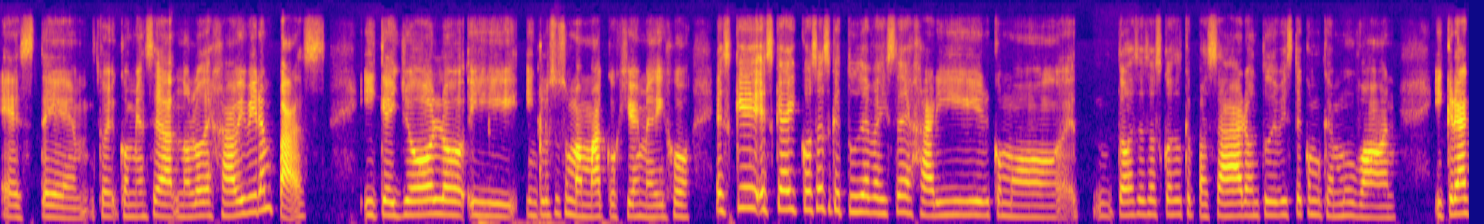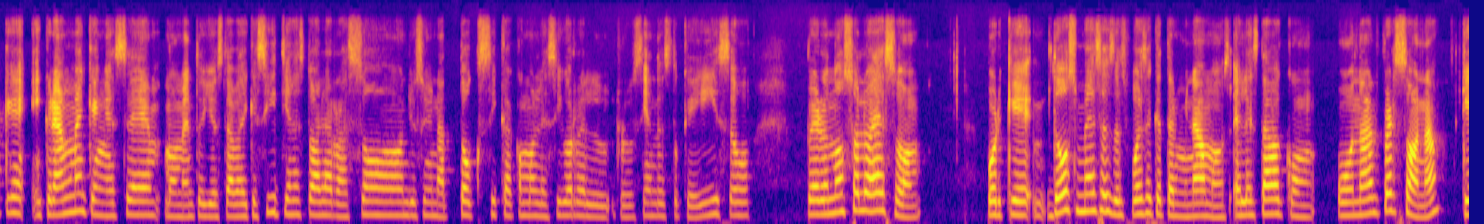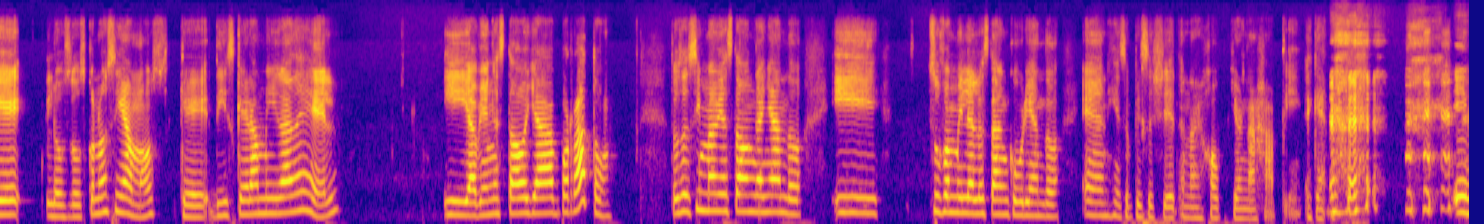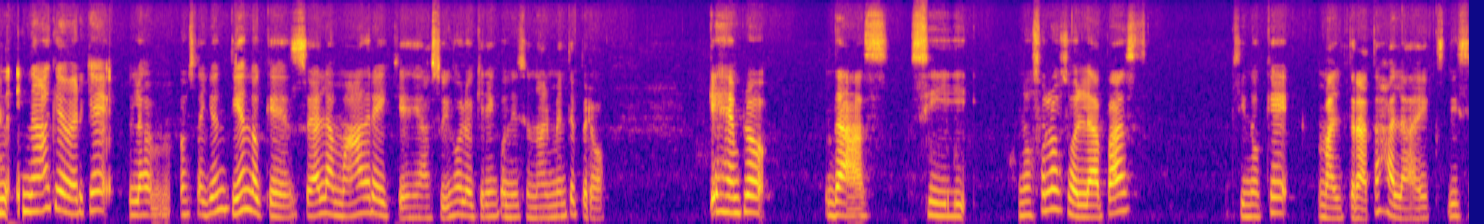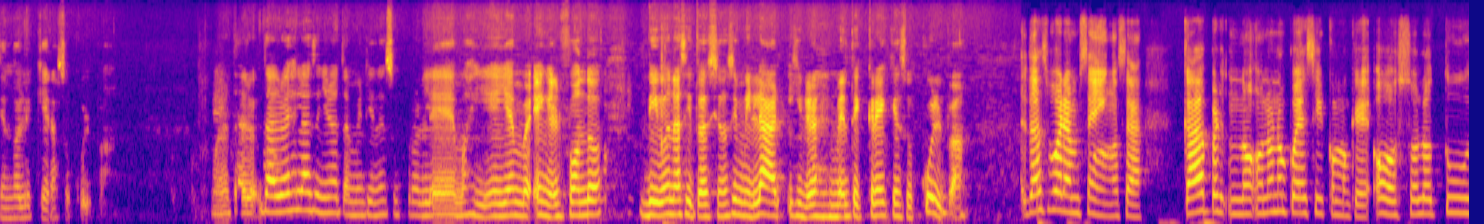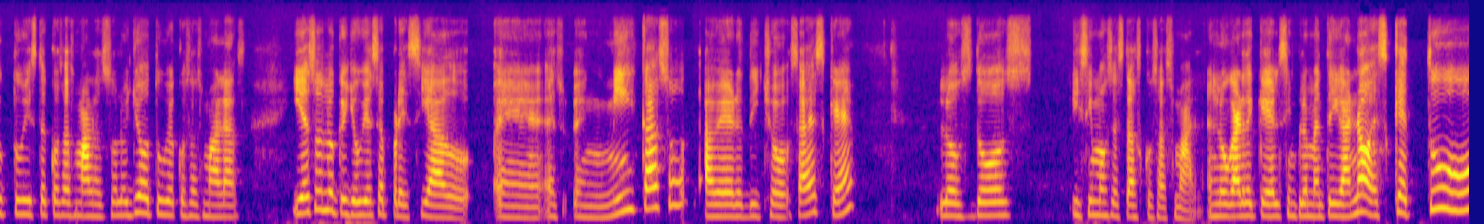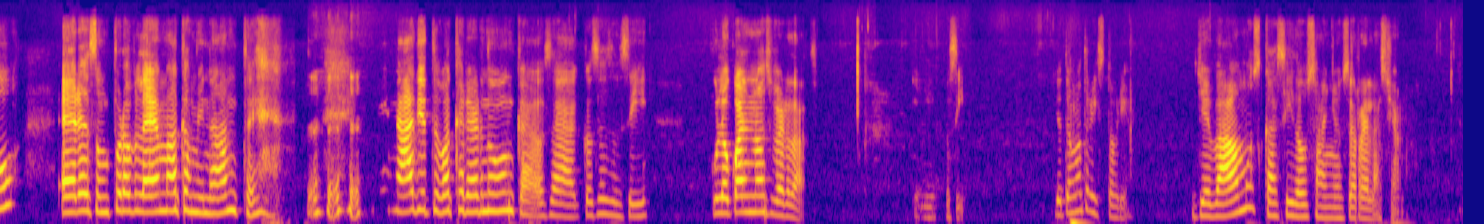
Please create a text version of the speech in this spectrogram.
este, con mi ansiedad no lo dejaba vivir en paz y que yo lo, y incluso su mamá cogió y me dijo, es que, es que hay cosas que tú debiste dejar ir, como eh, todas esas cosas que pasaron, tú debiste como que move on. Y, crea que, y créanme que en ese momento yo estaba de que sí, tienes toda la razón, yo soy una tóxica, ¿cómo le sigo reduciendo esto que hizo? Pero no solo eso, porque dos meses después de que terminamos, él estaba con una persona que los dos conocíamos, que dice que era amiga de él, y habían estado ya por rato. Entonces sí me había estado engañando y su familia lo estaban cubriendo and he's a piece of shit and I hope you're not happy again. y, nada que ver que, la, o sea, yo entiendo que sea la madre y que a su hijo lo quiere incondicionalmente, pero ¿qué ejemplo das si no solo solapas, sino que maltratas a la ex diciéndole que era su culpa? Bueno, tal, vez la señora también tiene sus problemas y ella en, el fondo vive una situación similar y realmente cree que es su culpa. That's what I'm saying, o sea, cada uno no puede decir como que, oh, solo tú tuviste cosas malas, solo yo tuve cosas malas. Y eso es lo que yo hubiese apreciado eh, en mi caso, haber dicho, ¿sabes qué? Los dos hicimos estas cosas mal, en lugar de que él simplemente diga, no, es que tú eres un problema caminante. Nadie te va a querer nunca, o sea, cosas así, lo cual no es verdad. Y pues sí, yo tengo otra historia. Llevábamos casi dos años de relación.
